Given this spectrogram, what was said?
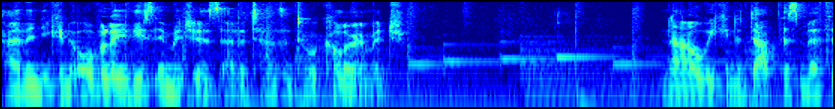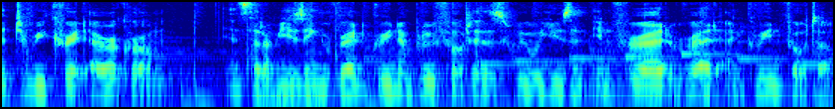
and then you can overlay these images and it turns into a color image. Now we can adapt this method to recreate aerochrome, Instead of using red, green and blue filters, we will use an infrared red and green filter.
